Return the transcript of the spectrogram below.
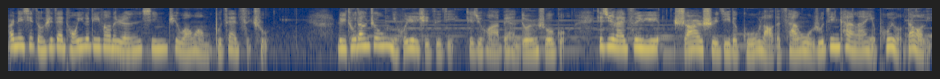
而那些总是在同一个地方的人，心却往往不在此处。”旅途当中，你会认识自己。这句话被很多人说过。这句来自于十二世纪的古老的参悟，如今看来也颇有道理。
